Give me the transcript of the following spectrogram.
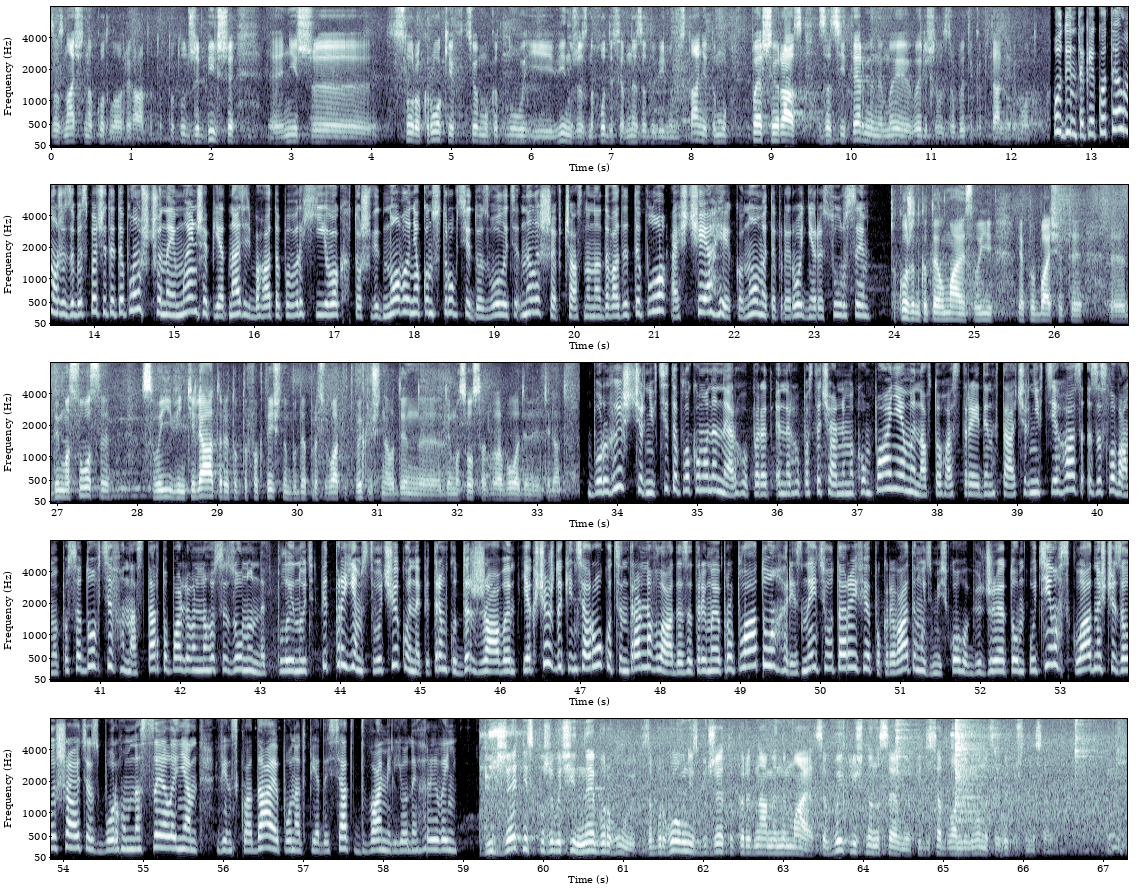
зазначеного котлоагрегату. Тобто тут вже більше е, ніж е, 40 років цьому котлу, і він вже знаходився в незадовільному стані. Тому перший раз за ці терміни ми вирішили зробити капітальний ремонт. Один такий котел може забезпечити теплом щонайменше 15 багатоповерхівок. Тож відновлення конструкції дозволить не лише вчасно надавати тепло, а ще й економити природні ресурси. Кожен котел має свої, як ви бачите, е, димососи, свої вентилятори, тобто фактично буде працювати виключно один е, димосос або один вентилятор. Борги ж Чернівці теплокомуненерго перед енергопостачальними компаніями «Нафтогаз Трейдинг» та «Чернівцігаз», за словами посадовців, на старт опалювального сезону не вплинуть. Підприємство очікує на підтримку держави. Якщо ж до кінця року центральна влада затримає проплату, різницю у тарифі покриватимуть з міського бюджету. Утім, складнощі залишаються з боргом населення. Він складає понад 52 мільйони гривень. Бюджетні споживачі не боргують. Заборгованість бюджету перед нами немає. Це виключно населення. 52 мільйони це виключно населення.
